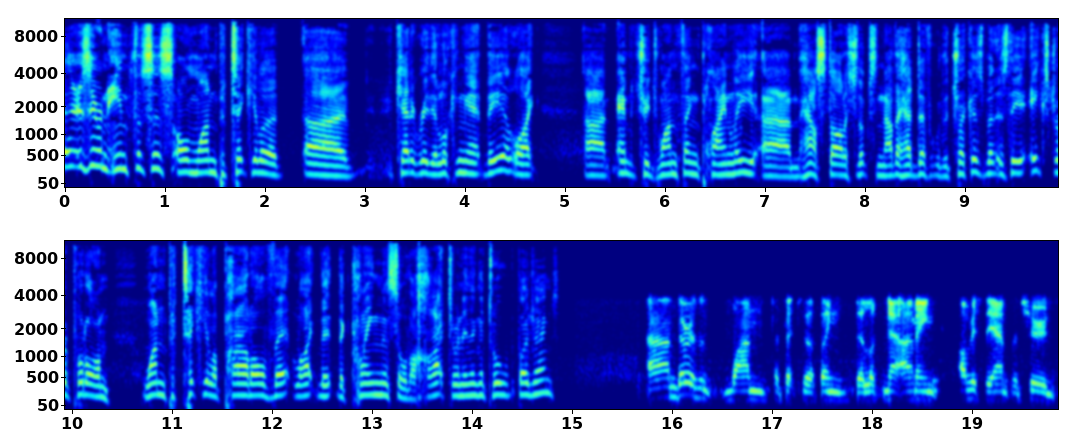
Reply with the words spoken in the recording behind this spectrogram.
Is there an emphasis on one particular uh, category they're looking at there, like? Uh, amplitude's one thing, plainly. Um, how stylish it looks another, how difficult the trick is. But is there extra put on one particular part of that, like the, the cleanness or the height or anything at all, Beau James? Um, there isn't one particular thing they're looking at. I mean, obviously amplitude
